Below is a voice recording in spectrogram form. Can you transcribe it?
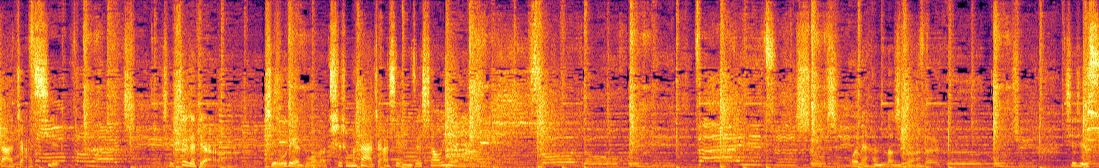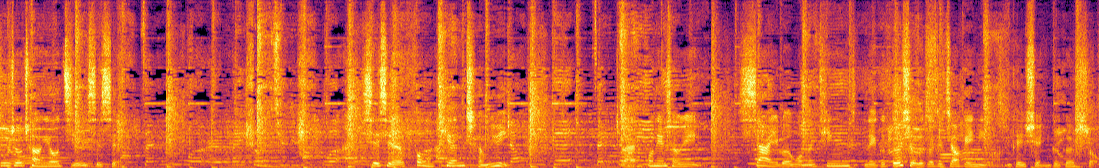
大闸蟹，就这个点儿了，九点多了，吃什么大闸蟹？你在宵夜吗？外面很冷是吧？谢谢苏州创优杰，谢谢，谢谢奉天承运，来奉天承运，下一轮我们听哪个歌手的歌就交给你了，你可以选一个歌手。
